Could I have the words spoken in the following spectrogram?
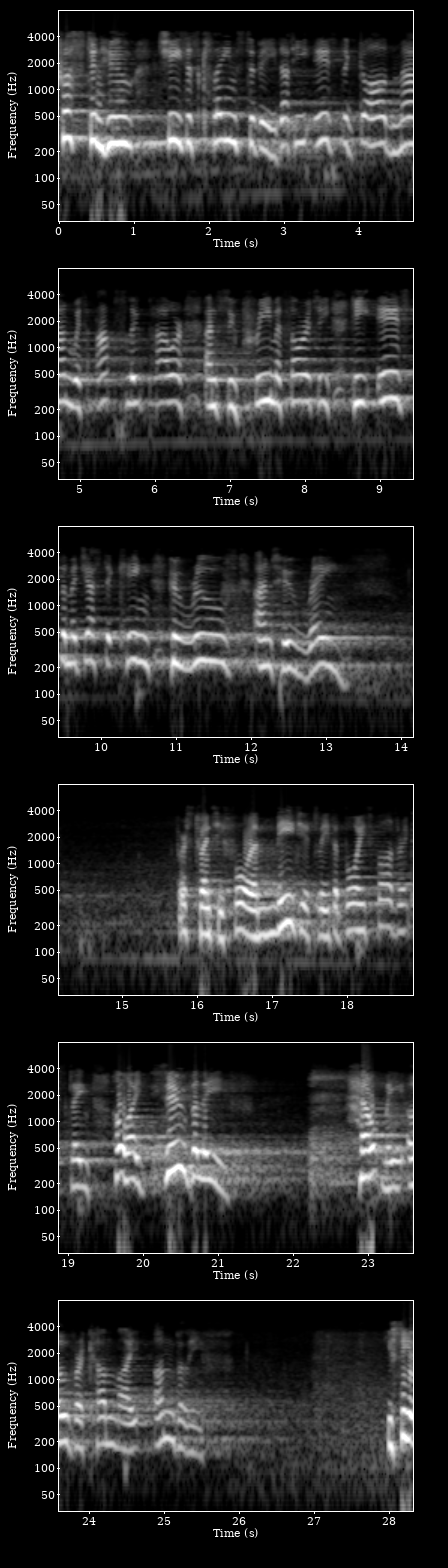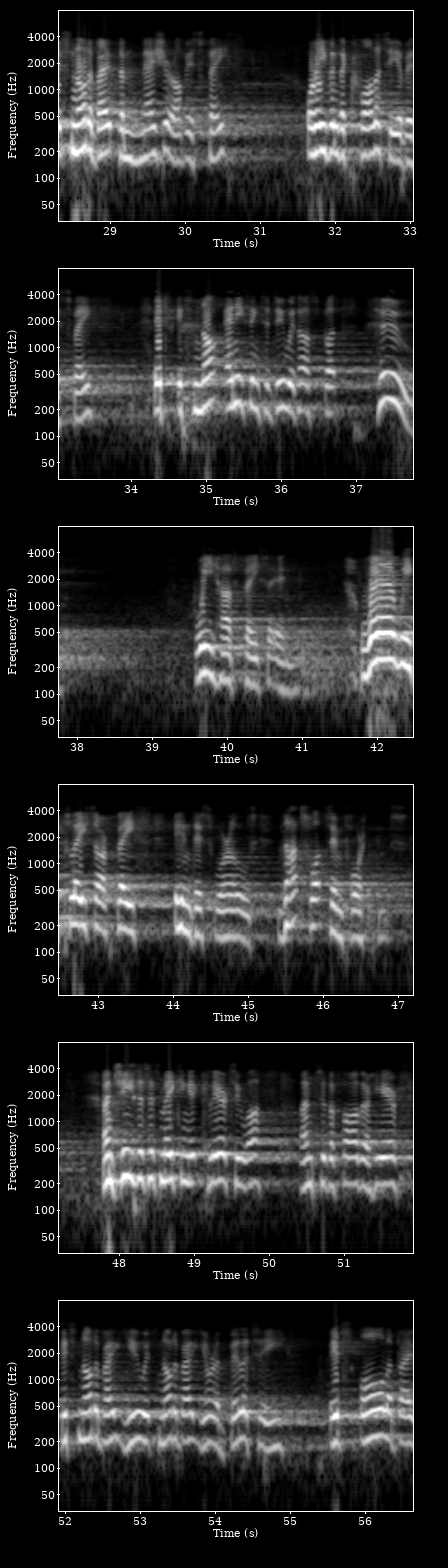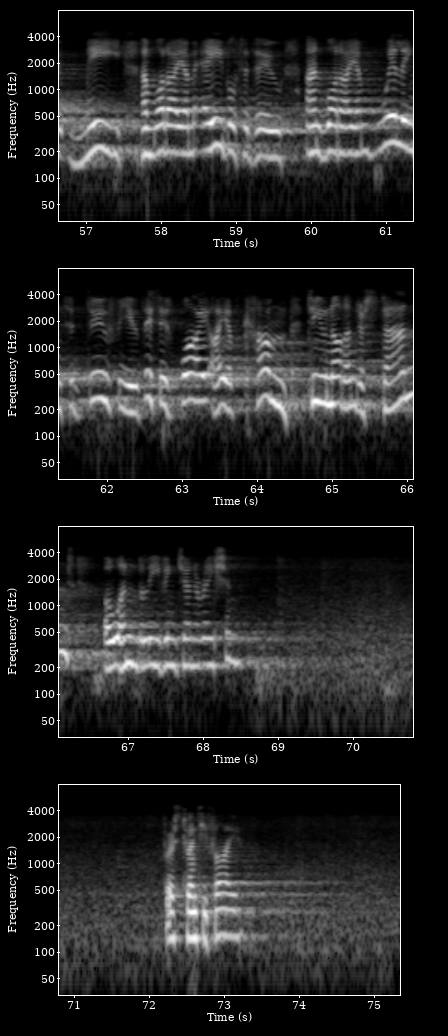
Trust in who Jesus claims to be, that he is the God man with absolute power and supreme authority. He is the majestic king who rules and who reigns. Verse 24, immediately the boy's father exclaimed, Oh, I do believe. Help me overcome my unbelief. You see, it's not about the measure of his faith or even the quality of his faith. It's, it's not anything to do with us, but who we have faith in. Where we place our faith in this world. That's what's important. And Jesus is making it clear to us and to the Father here, it's not about you, it's not about your ability, it's all about me and what I am able to do and what I am willing to do for you. This is why I have come. Do you not understand, O unbelieving generation? Verse 25.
